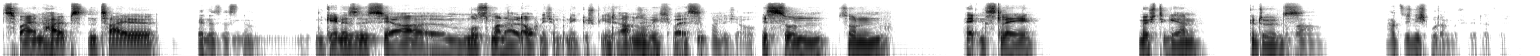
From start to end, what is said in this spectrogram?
zweieinhalbsten Teil Genesis, ne? Genesis, ja, äh, muss man halt auch nicht unbedingt gespielt haben, so wie ich weiß. Fand ich auch. Ist so ein, so ein Hack'n'Slay, möchte gern, Gedöns. Aber hat sich nicht gut angefühlt, tatsächlich.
